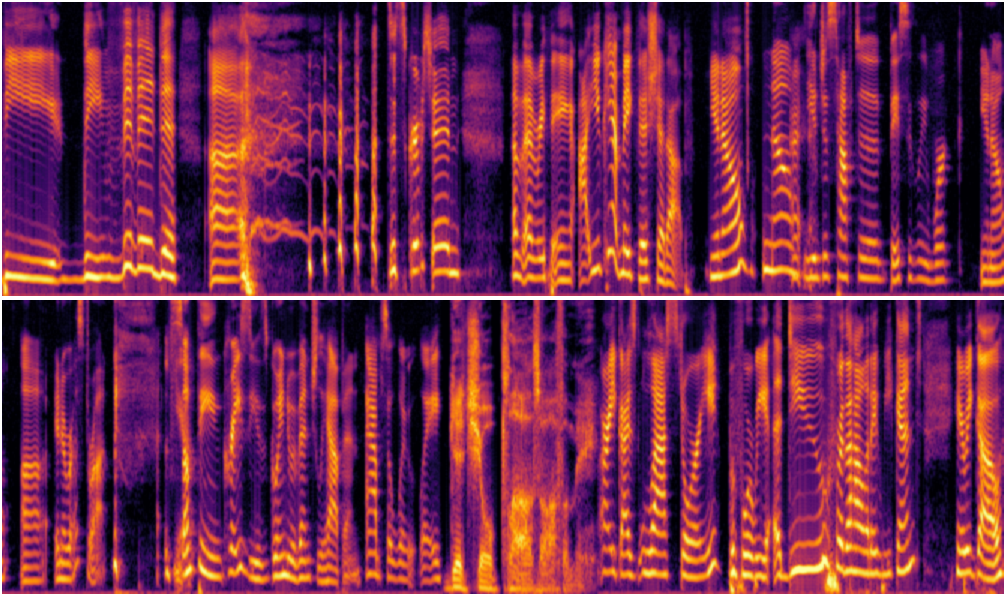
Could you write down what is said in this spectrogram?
the the vivid uh, description of everything. I, you can't make this shit up. You know, No, I- you just have to basically work, you know, uh, in a restaurant Yeah. something crazy is going to eventually happen. Absolutely. Get your claws off of me. All right, you guys, last story before we adieu for the holiday weekend. Here we go.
